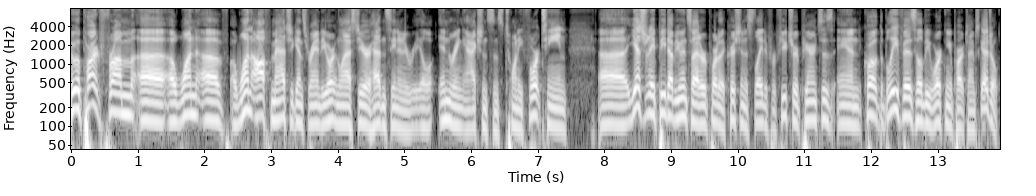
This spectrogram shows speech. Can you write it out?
who apart from uh, a one of a one-off match against Randy Orton last year, hadn't seen any real in-ring action since 2014. Uh, yesterday, PW Insider reported that Christian is slated for future appearances, and quote: "The belief is he'll be working a part-time schedule."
